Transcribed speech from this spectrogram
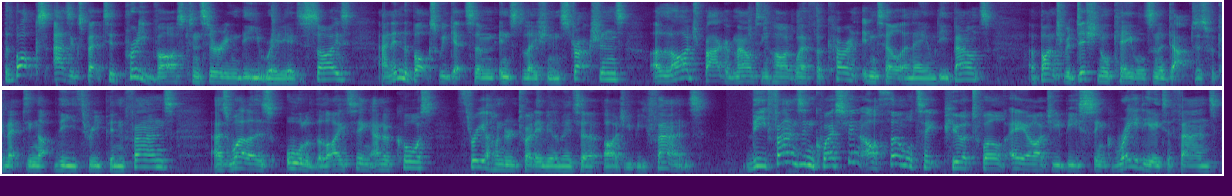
The box, as expected, pretty vast considering the radiator size, and in the box we get some installation instructions, a large bag of mounting hardware for current Intel and AMD bounce, a bunch of additional cables and adapters for connecting up the 3-pin fans, as well as all of the lighting, and of course, three 120mm RGB fans. The fans in question are Thermaltake Pure 12 ARGB Sync radiator fans,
